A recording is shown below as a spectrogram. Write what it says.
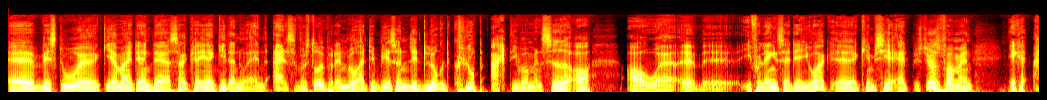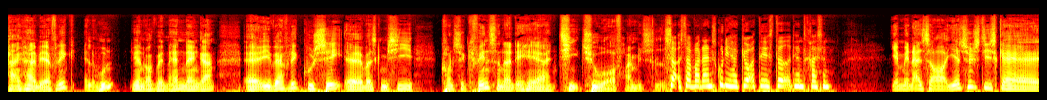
øh, hvis du øh, giver mig den der, så kan jeg give dig noget andet. Altså forstået på den måde, at det bliver sådan lidt lukket klubagtigt, hvor man sidder og, og øh, øh, i forlængelse af det, Jorg øh, Kim siger, at bestyrelsesformand ikke, han har i hvert fald ikke, eller hun, det har nok været en han dengang, øh, i hvert fald ikke kunne se, øh, hvad skal man sige, konsekvenserne af det her 10-20 år frem i tiden. Så, så hvordan skulle de have gjort det i stedet, Hans Christian? Jamen altså, jeg synes, de skal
